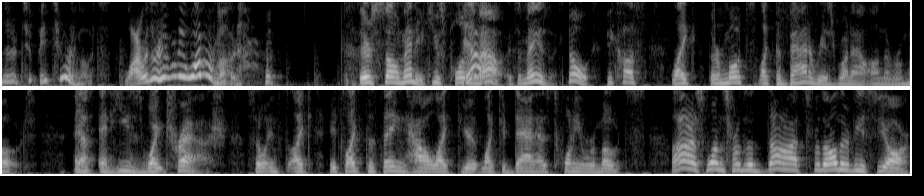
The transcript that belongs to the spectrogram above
Would there be two remotes? Why would there even be one remote? There's so many. He keeps pulling them out. It's amazing. No, because like the remotes, like the batteries run out on the remote, and Yeah. and he's white trash. So it's like it's like the thing how like your like your dad has 20 remotes. Ah, this one's for the ah, for the other VCR.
